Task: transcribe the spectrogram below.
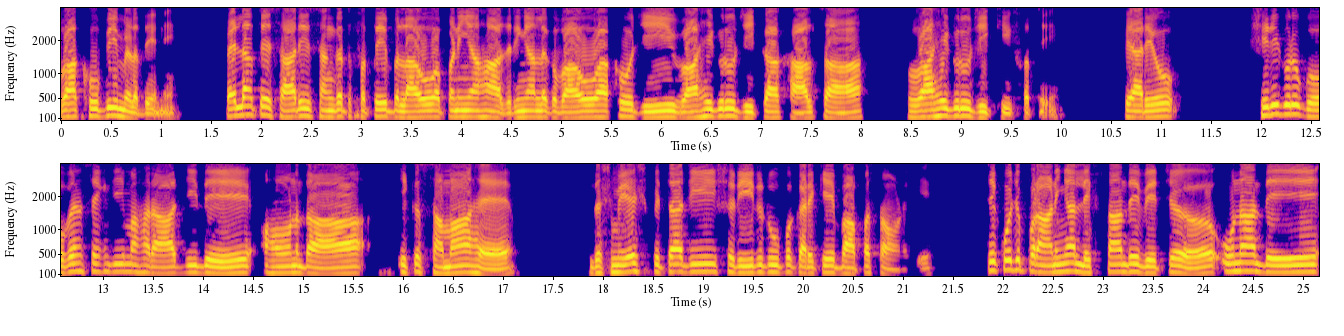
ਵਾਖੂਬੀ ਮਿਲਦੇ ਨੇ। ਪਹਿਲਾਂ ਤੇ ਸਾਰੀ ਸੰਗਤ ਫਤਿਹ ਬੁਲਾਓ, ਆਪਣੀਆਂ ਹਾਜ਼ਰੀਆਂ ਲਗਵਾਓ, ਆਖੋ ਜੀ, ਵਾਹਿਗੁਰੂ ਜੀ ਕਾ ਖਾਲਸਾ, ਵਾਹਿਗੁਰੂ ਜੀ ਕੀ ਫਤਿਹ। ਪਿਆਰਿਓ, ਸ੍ਰੀ ਗੁਰੂ ਗੋਬਿੰਦ ਸਿੰਘ ਜੀ ਮਹਾਰਾਜ ਜੀ ਦੇ ਆਉਣ ਦਾ ਇੱਕ ਸਮਾਂ ਹੈ ਦਸ਼ਮੇਸ਼ ਪਿਤਾ ਜੀ ਸਰੀਰ ਰੂਪ ਕਰਕੇ ਵਾਪਸ ਆਉਣਗੇ ਤੇ ਕੁਝ ਪੁਰਾਣੀਆਂ ਲਿਖਤਾਂ ਦੇ ਵਿੱਚ ਉਹਨਾਂ ਦੇ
